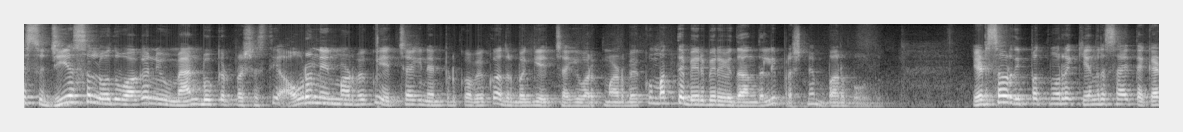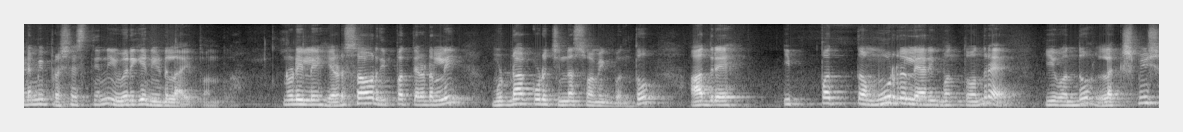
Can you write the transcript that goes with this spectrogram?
ಎಸ್ ಜಿ ಎಸ್ ಎಲ್ ಓದುವಾಗ ನೀವು ಮ್ಯಾನ್ ಬುಕ್ಕರ್ ಪ್ರಶಸ್ತಿ ಅವರನ್ನು ಏನು ಮಾಡಬೇಕು, ಹೆಚ್ಚಾಗಿ ನೆನ್ಪಿಟ್ಕೋಬೇಕು, ಅದ್ರ ಬಗ್ಗೆ ಹೆಚ್ಚಾಗಿ ವರ್ಕ್ ಮಾಡಬೇಕು, ಮತ್ತು ಬೇರೆ ಬೇರೆ ವಿಧಾನದಲ್ಲಿ ಪ್ರಶ್ನೆ ಬರ್ಬೋದು. ಎರಡು ಸಾವಿರದ ಇಪ್ಪತ್ತ್ಮೂರರ ಕೇಂದ್ರ ಸಾಹಿತ್ಯ ಅಕಾಡೆಮಿ ಪ್ರಶಸ್ತಿಯನ್ನು ಇವರಿಗೆ ನೀಡಲಾಯಿತು ಅಂತ. ನೋಡಿ ಇಲ್ಲಿ ಎರಡು ಸಾವಿರದ ಇಪ್ಪತ್ತೆರಡರಲ್ಲಿ ಮುಡ್ನಾಕೂಡು ಚಿನ್ನಸ್ವಾಮಿಗೆ ಬಂತು. ಆದರೆ ಇಪ್ಪತ್ತ ಮೂರರಲ್ಲಿ ಯಾರಿಗೆ ಬಂತು ಅಂದರೆ ಈ ಒಂದು ಲಕ್ಷ್ಮೀಶ್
